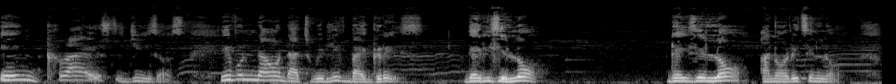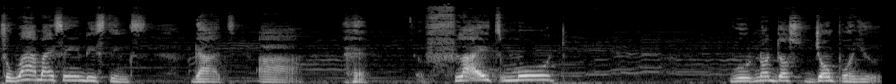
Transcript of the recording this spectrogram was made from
in Christ Jesus. Even now that we live by grace, there is a law. There is a law, an unwritten law. So why am I saying these things? That uh, flight mode will not just jump on you.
